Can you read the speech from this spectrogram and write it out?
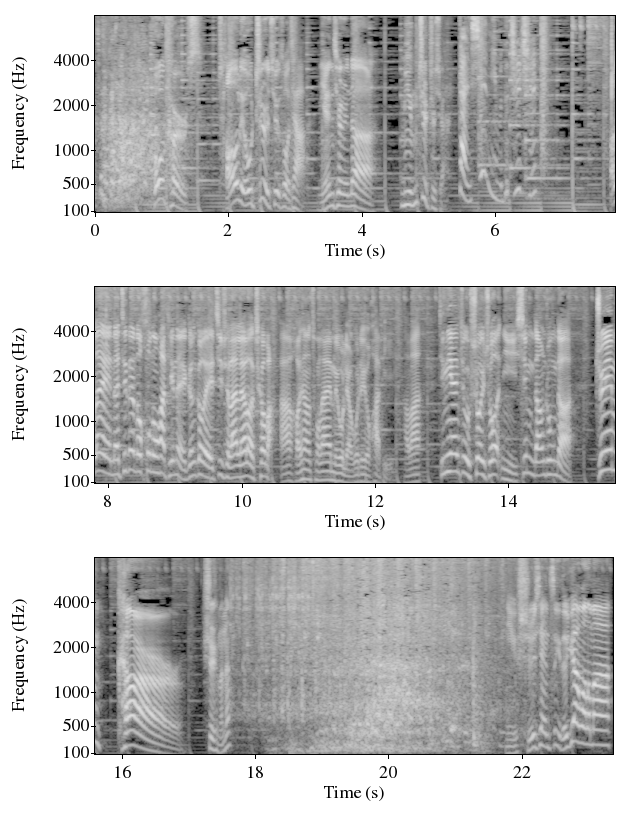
Focus，潮流志趣座驾，年轻人的明智之选。感谢你们的支持。好嘞，那今天的互动话题呢，也跟各位继续来聊聊车吧。啊，好像从来没有聊过这个话题，好吧？今天就说一说你心目当中的 dream car 是什么呢？你实现自己的愿望了吗？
